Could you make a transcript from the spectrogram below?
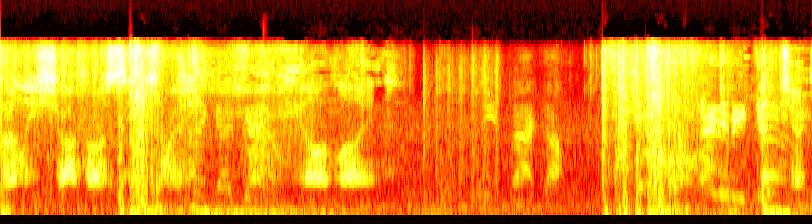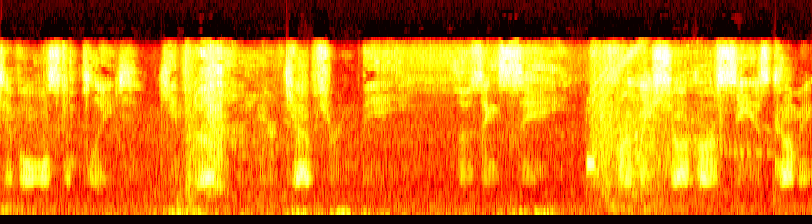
Friendly Shock RC is ready. UAV online. Need backup. Enemy down. Objective almost complete. Keep it up. You're capturing B. Losing C. Friendly Shock RC is coming.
